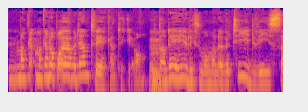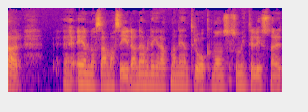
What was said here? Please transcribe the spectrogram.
man, kan, man kan hoppa över den tvekan tycker jag. Mm. Utan det är ju liksom om man över tid visar eh, en och samma sida, nämligen att man är en tråkmåns som inte lyssnar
